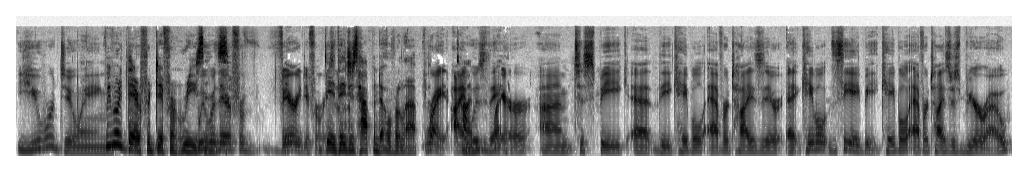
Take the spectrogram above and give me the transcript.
you were doing. We were there for different reasons. We were there for very different reasons. They just happened to overlap. Right. I was there um, to speak at the Cable Advertiser, at Cable, the CAB, Cable Advertisers Bureau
